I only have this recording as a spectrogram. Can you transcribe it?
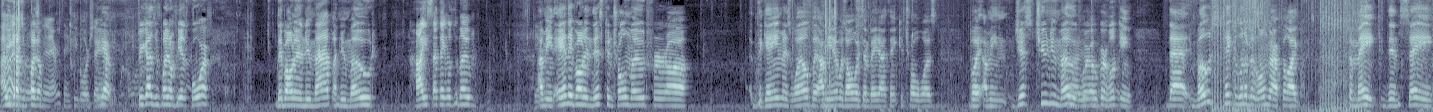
I For you guys who played on everything people were saying. yeah, for you guys who played on PS4, they brought in a new map, a new mode. Heist, I think was the mode. Yeah. I mean, and they brought in this control mode for uh, the game as well. But I mean, it was always in beta. I think control was But I mean, just two new modes we're overlooking. That modes take a little bit longer. I feel like to make than say.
